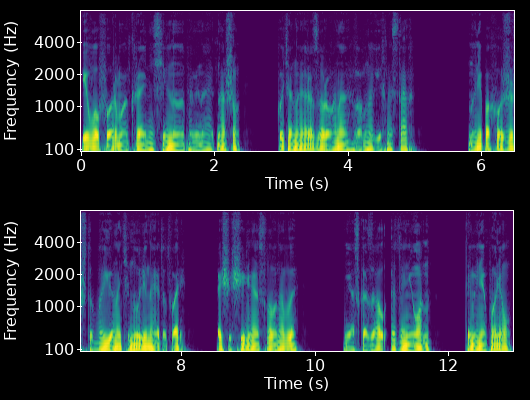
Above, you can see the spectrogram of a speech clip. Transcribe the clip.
Его форма крайне сильно напоминает нашу, хоть она и разорвана во многих местах. Но не похоже, чтобы ее натянули на эту тварь. Ощущение словно бы... Я сказал, это не он. Ты меня понял?»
